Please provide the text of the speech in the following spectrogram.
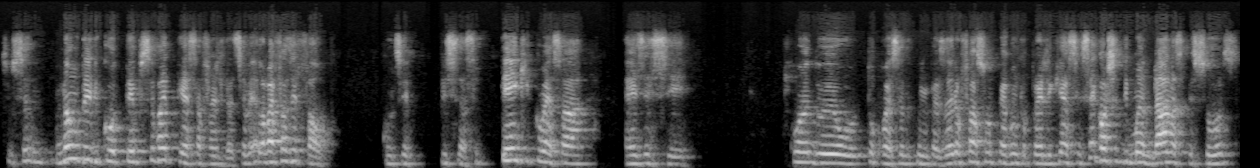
se você não dedicou tempo, você vai ter essa fragilidade, ela vai fazer falta quando você precisar. Você tem que começar a exercer. Quando eu estou conversando com um empresário, eu faço uma pergunta para ele que é assim: você gosta de mandar nas pessoas?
